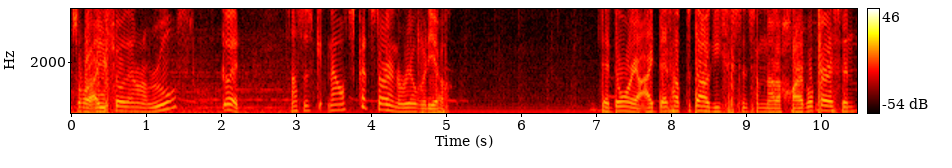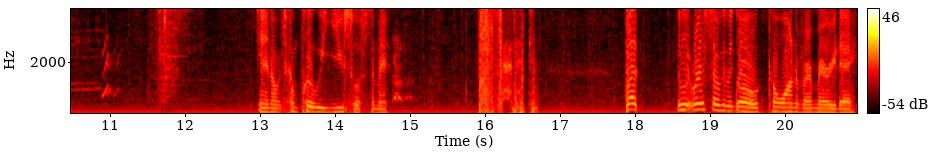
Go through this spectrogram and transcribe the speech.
So are you sure that on the rules? Good. Now let's get now let's get started on the real video yeah, don't worry, I did help the doggy since I'm not a horrible person. You know, it's completely useless to me. Pathetic. But we, we're still gonna go go on with our merry day.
